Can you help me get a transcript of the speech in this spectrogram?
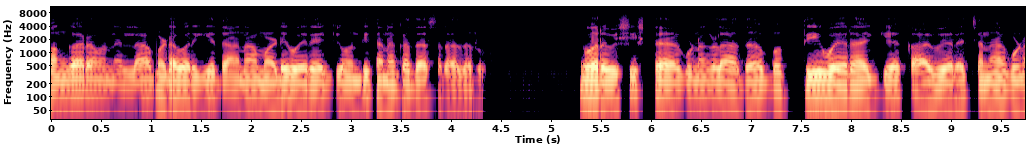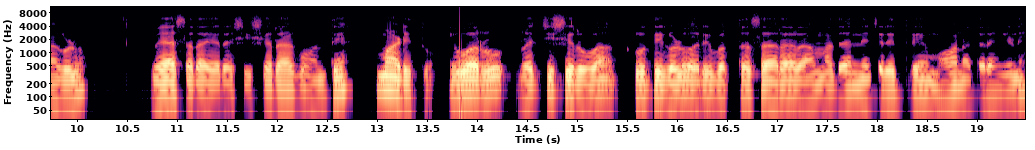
ಬಂಗಾರವನ್ನೆಲ್ಲ ಬಡವರಿಗೆ ದಾನ ಮಾಡಿ ವೈರಾಗ್ಯ ಹೊಂದಿ ಕನಕದಾಸರಾದರು. ಇವರ ವಿಶಿಷ್ಟ ಗುಣಗಳಾದ ಭಕ್ತಿ, ವೈರಾಗ್ಯ, ಕಾವ್ಯ ರಚನಾ ಗುಣಗಳು ವ್ಯಾಸರಾಯರ ಶಿಷ್ಯರಾಗುವಂತೆ ಮಾಡಿತು. ಇವರು ರಚಿಸಿರುವ ಕೃತಿಗಳು ಹರಿಭಕ್ತಸಾರ, ರಾಮಧಾನ್ಯ ಚರಿತ್ರೆ, ಮೋಹನ ತರಂಗಿಣಿ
